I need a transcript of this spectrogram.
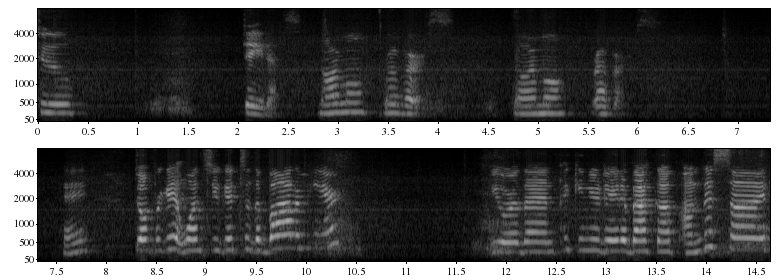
two data. Normal, reverse. Normal, reverse. Okay? Don't forget, once you get to the bottom here, you are then picking your data back up on this side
